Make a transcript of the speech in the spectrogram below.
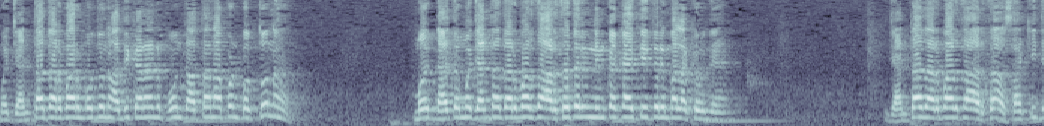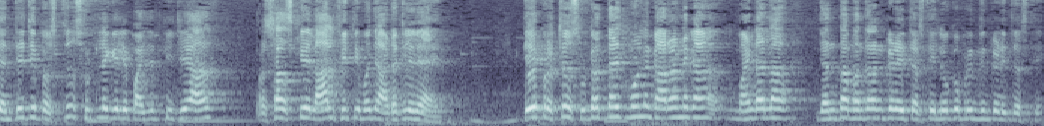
मग जनता दरबारमधून अधिकाऱ्यांना फोन जाताना आपण बघतो ना. मग नाही तर मग जनता दरबारचा अर्थ तरी नेमका काय ते तरी मला कळू द्या. जनता दरबारचा अर्थ असा की जनतेचे प्रश्न सुटले गेले पाहिजेत की जे आज प्रशासकीय लाल फितीमध्ये अडकलेले आहेत. ते प्रश्न सुटत नाहीत म्हणून कारण का मांडायला जनता मंत्र्यांकडे येत असते लोकप्रतिनिधींकडे येत असते.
